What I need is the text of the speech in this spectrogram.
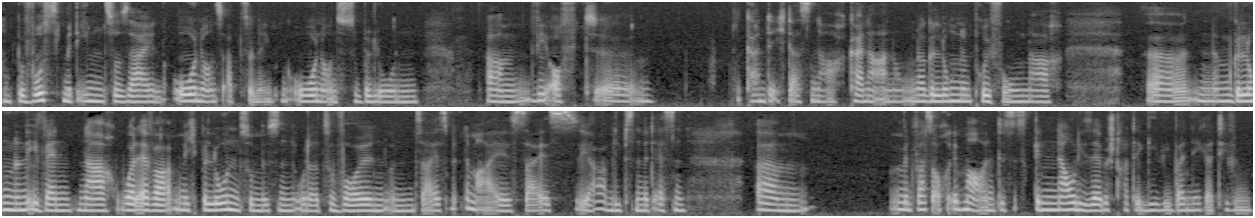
und bewusst mit ihnen zu sein, ohne uns abzulenken, ohne uns zu belohnen. Ähm, wie oft äh, kannte ich das nach, keine Ahnung, einer gelungenen Prüfung, nach äh, einem gelungenen Event nach whatever mich belohnen zu müssen oder zu wollen und sei es mit einem Eis, sei es ja am liebsten mit Essen, ähm, mit was auch immer. Und das ist genau dieselbe Strategie wie bei negativen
